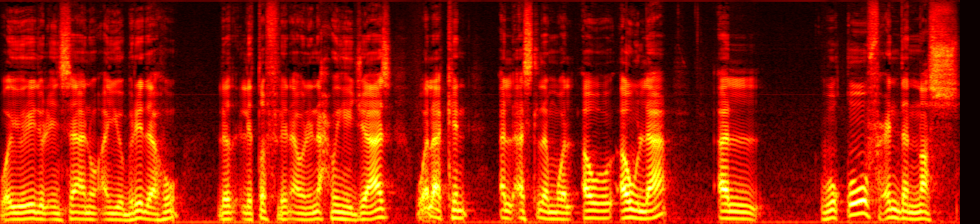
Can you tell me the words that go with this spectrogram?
ويريد الإنسان أن يبرده لطفل أو لنحوه جاز ولكن الأسلم والأولى الوقوف عند النص.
